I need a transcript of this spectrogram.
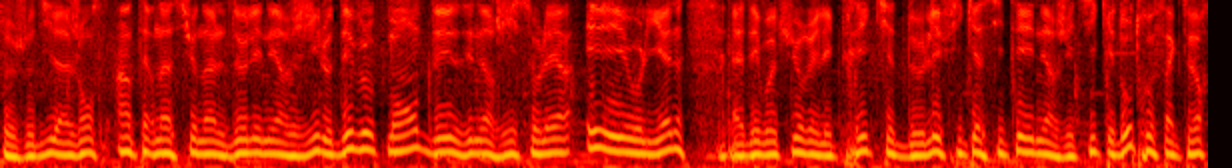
ce jeudi l'Agence internationale de l'énergie, le développement des énergies solaires et éoliennes, des voitures électriques, de l'efficacité énergétique et d'autres facteurs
